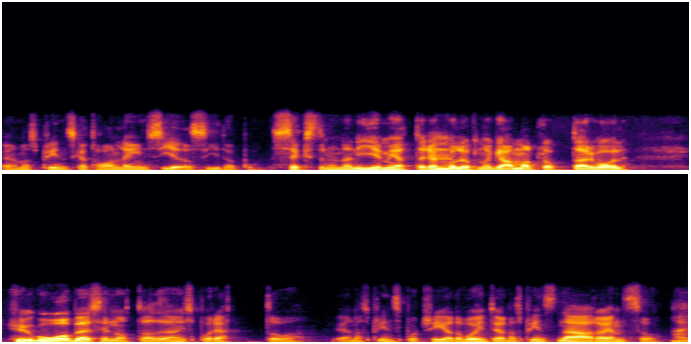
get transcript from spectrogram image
Önas Prins ska ta en längd sida sida på 1609 meter. Jag Mm. kollade upp något gammalt lopp där, det var väl Hugo Åbergs eller något, hade han spår 1 och Önas Prins spår 3. Då var ju inte Önas Prins nära än så. Nej.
